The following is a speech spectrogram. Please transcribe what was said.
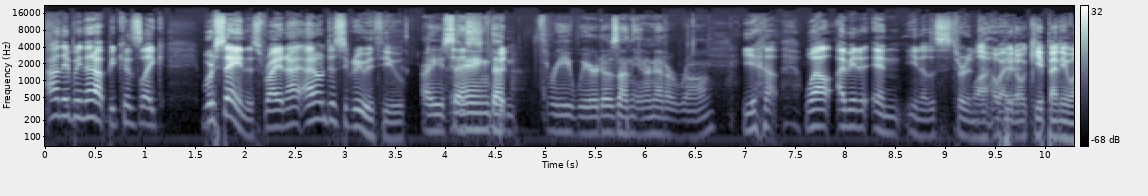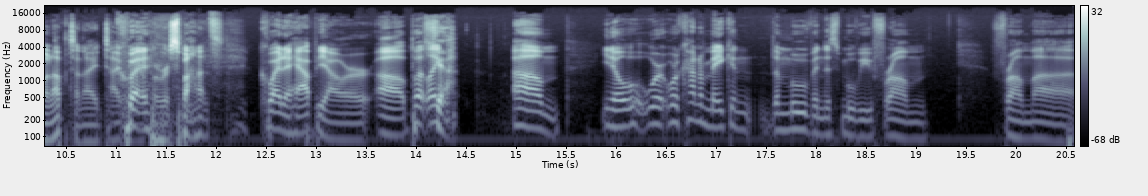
only bring that up because like we're saying this right, and I, I don't disagree with you. Are you saying that been- three weirdos on the internet are wrong? Yeah. Well, I mean, and you know, this is turning Well, I hope we a, don't keep anyone up tonight typing Quite- up a response. quite a happy hour. Uh, but like, Yeah. Um, you know, we're we're kind of making the move in this movie from from uh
